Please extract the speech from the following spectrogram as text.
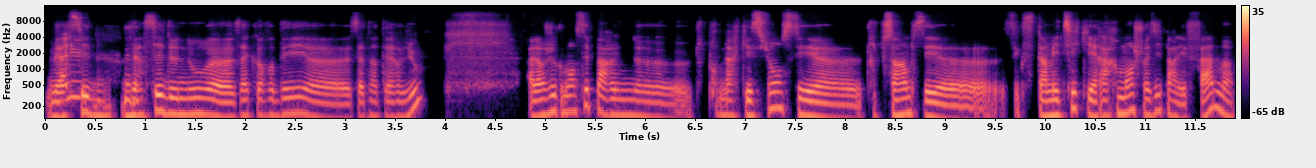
Merci, merci de nous euh, accorder euh, cette interview. Alors, je vais commencer par une euh, toute première question. C'est toute simple. C'est que c'est un métier qui est rarement choisi par les femmes.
